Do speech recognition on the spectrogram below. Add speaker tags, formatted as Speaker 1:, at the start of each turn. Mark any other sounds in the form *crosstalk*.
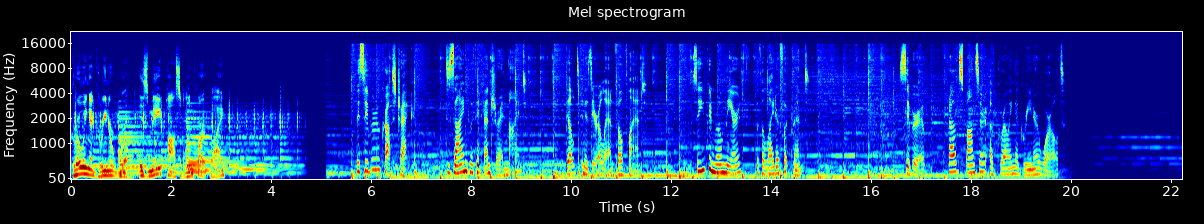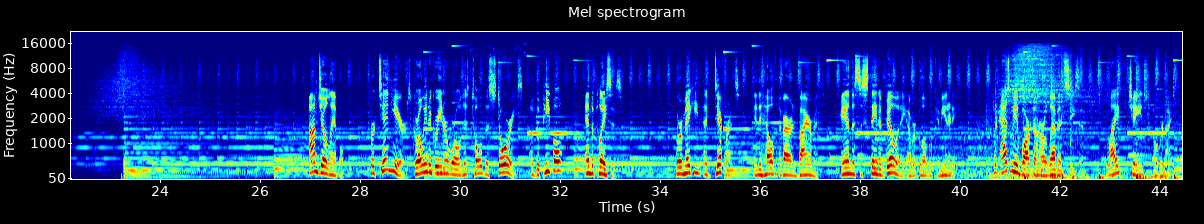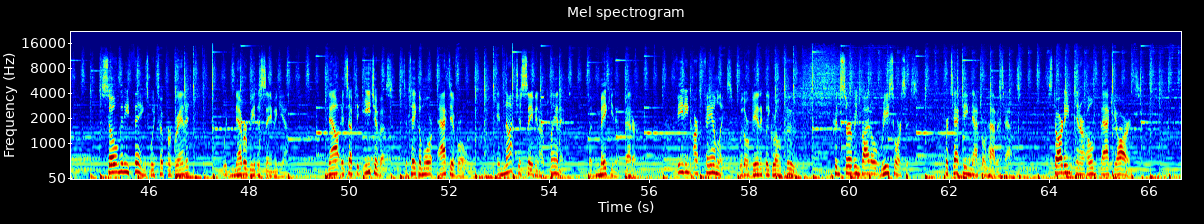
Speaker 1: Growing a Greener World is made possible in part by
Speaker 2: the Subaru Crosstrek, designed with adventure in mind, built in a zero landfill plant, so you can roam the earth with a lighter footprint. Subaru, proud sponsor of Growing a Greener World.
Speaker 3: I'm Joe Lamp'l. For 10 years, Growing a Greener World has told the stories of the people and the places who are making a difference in the health of our environment and the sustainability of our global community. But as we embarked on our 11th season, life changed overnight. So many things we took for granted would never be the same again. Now it's up to each of us to take a more active role in not just saving our planet, but making it better feeding our families with organically grown food, conserving vital resources, protecting natural habitats, starting in our own backyards,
